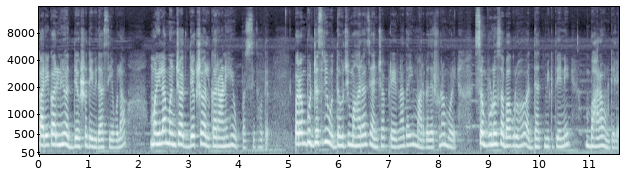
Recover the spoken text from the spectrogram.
कार्यकारिणी अध्यक्ष देविदास येवला महिला मंच अध्यक्ष अलका राणे हे उपस्थित होते. परमपूज्य श्री उद्धवजी महाराज यांच्या प्रेरणादायी मार्गदर्शनामुळे संपूर्ण सभागृह आध्यात्मिकतेने भारावून गेले.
